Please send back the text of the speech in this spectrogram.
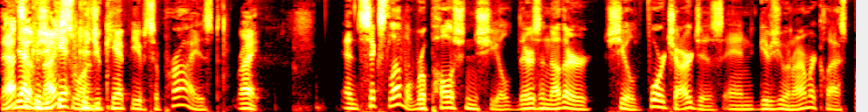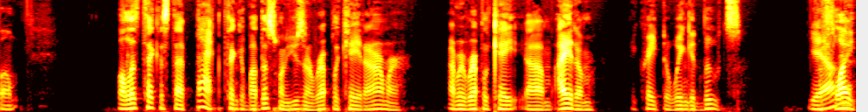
that's yeah, a because nice you can't one. because you can't be surprised. right. And sixth level repulsion shield. There's another shield, four charges, and gives you an armor class bump. Well, let's take a step back. Think about this one using a replicate armor. I mean, replicate um, item and create the winged boots. Yeah, Flight.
